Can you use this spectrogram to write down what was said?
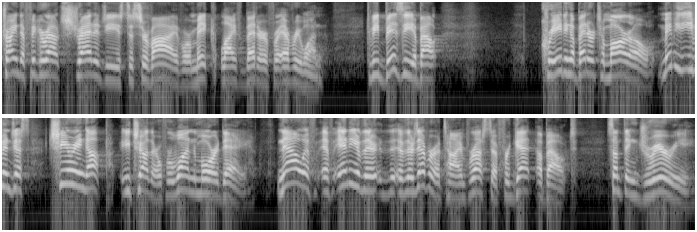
trying to figure out strategies to survive or make life better for everyone, to be busy about creating a better tomorrow, maybe even just cheering up each other for one more day. Now, if, if any of there, if there's ever a time for us to forget about something dreary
